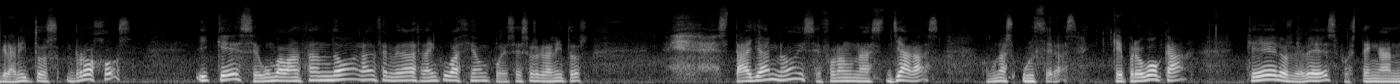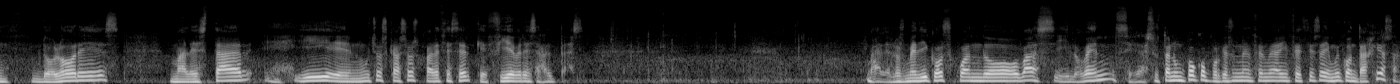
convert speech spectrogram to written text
granitos rojos y que según va avanzando la enfermedad, la incubación, pues esos granitos estallan y se forman unas llagas, como unas úlceras, que provoca que los bebés pues, tengan dolores, malestar y en muchos casos parece ser que fiebres altas. Vale, los médicos cuando vas y lo ven se asustan un poco porque es una enfermedad infecciosa y muy contagiosa.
